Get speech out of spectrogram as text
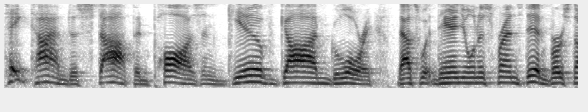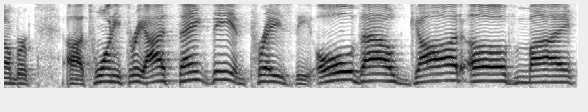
take time to stop and pause and give God glory. That's what Daniel and his friends did. Verse number uh, 23 I thank thee and praise thee, O thou God of my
